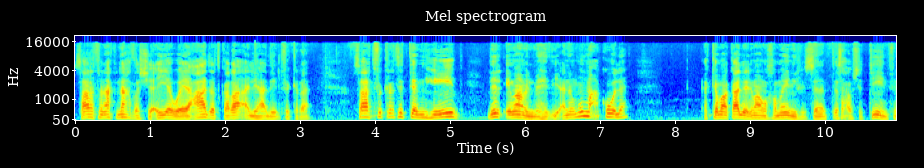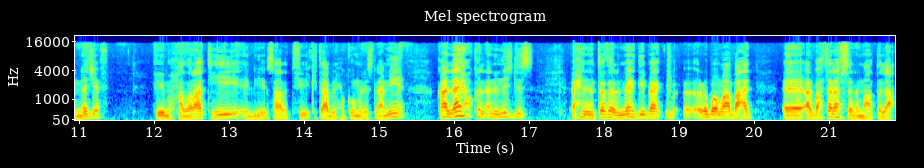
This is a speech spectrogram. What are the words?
صارت هناك نهضة شيعية وإعادة قراءة لهذه الفكرة. صارت فكرة التمهيد للإمام المهدي. أنه مو معقولة كما قال الإمام الخميني في سنة 69 في النجف في محاضراته اللي صارت في كتاب الحكومة الإسلامية قال لا يعقل أن نجلس إحنا ننتظر المهدي ربما بعد 4000 آه، سنة ما طلع.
